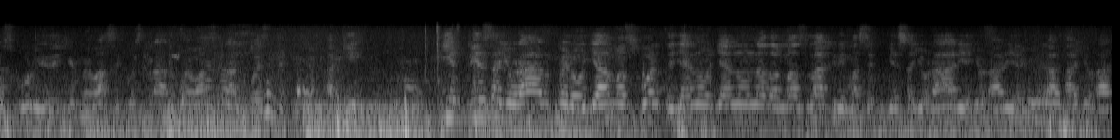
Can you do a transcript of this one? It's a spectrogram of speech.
oscuro. Y dije, me va a secuestrar, me va a hacer algo este aquí. Y empieza a llorar, pero ya más fuerte, ya no, ya no nada más lágrimas, empieza a llorar y a llorar y a llorar, a llorar.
